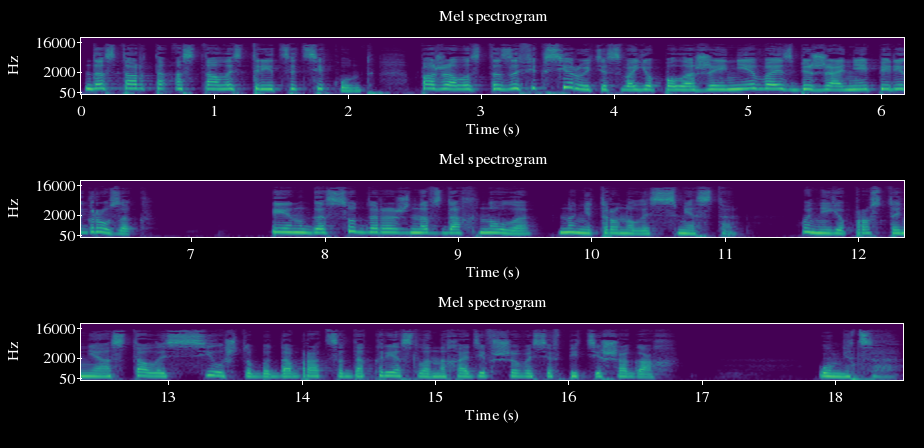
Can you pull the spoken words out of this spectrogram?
«До старта осталось 30 секунд. Пожалуйста, зафиксируйте свое положение во избежание перегрузок». Инга судорожно вздохнула, но не тронулась с места. У нее просто не осталось сил, чтобы добраться до кресла, находившегося в пяти шагах. «Умница!»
